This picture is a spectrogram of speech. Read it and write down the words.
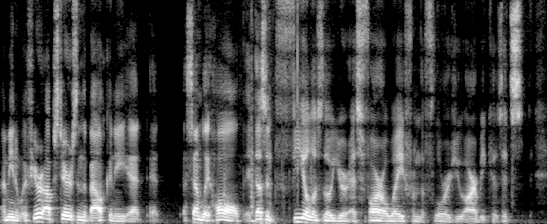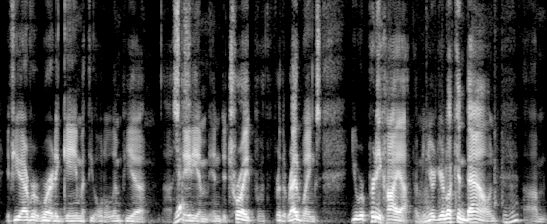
I mean, if you're upstairs in the balcony at, at Assembly Hall, it doesn't feel as though you're as far away from the floor as you are because it's. If you ever were at a game at the old Olympia uh, Yes. Stadium in Detroit for, for the Red Wings, you were pretty high up. I mean, you're, you're looking down, um,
